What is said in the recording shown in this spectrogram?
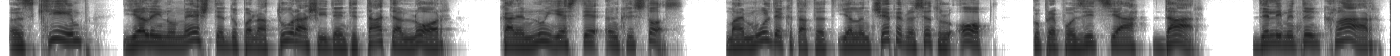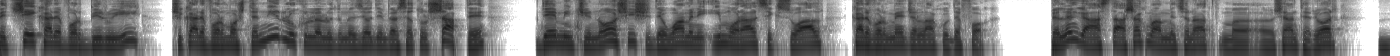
În schimb, el îi numește după natura și identitatea lor care nu este în Hristos. Mai mult decât atât, el începe versetul 8 cu prepoziția dar, delimitând clar pe cei care vor birui și care vor moșteni lucrurile lui Dumnezeu din versetul 7 de mincinoșii și de oamenii imoral sexual care vor merge în lacul de foc. Pe lângă asta, așa cum am menționat mă, și anterior,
